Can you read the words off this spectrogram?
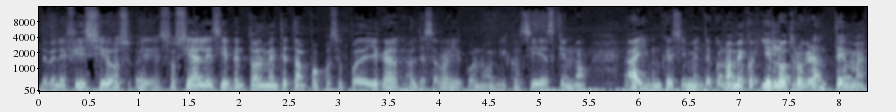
beneficios eh, sociales y eventualmente tampoco se puede llegar al desarrollo económico si es que no hay un crecimiento económico. Y el otro gran tema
